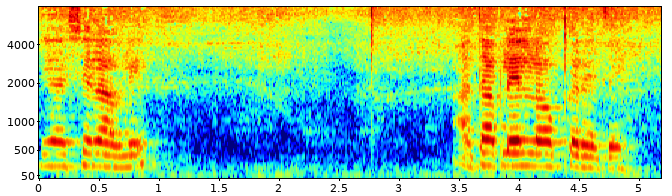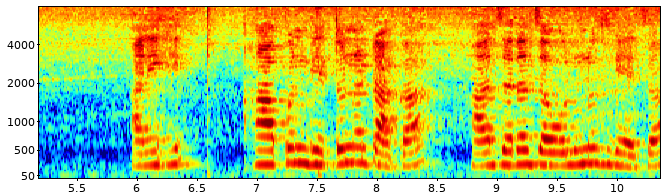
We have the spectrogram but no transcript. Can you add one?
हे असे लावले. आता आपल्याला लॉक करायचं आहे. आणि हे हा आपण घेतो ना टाका हा जरा जवळूनच घ्यायचा.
